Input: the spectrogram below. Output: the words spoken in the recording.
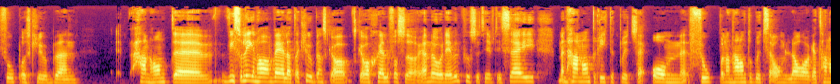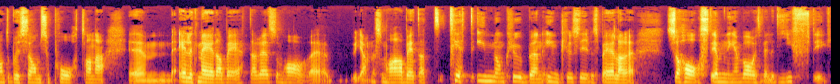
fotbollsklubben. Han har inte, visserligen har han velat att klubben ska, ska vara självförsörjande och det är väl positivt i sig, men han har inte riktigt brytt sig om fotbollen, han har inte brytt sig om laget, han har inte brytt sig om supportrarna. Eh, enligt medarbetare som har, eh, ja, som har arbetat tätt inom klubben, inklusive spelare, så har stämningen varit väldigt giftig.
